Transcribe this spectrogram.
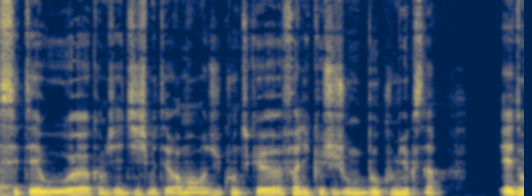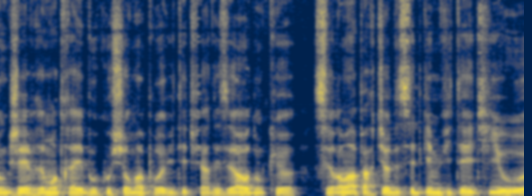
c'était où, comme j'ai dit, je m'étais vraiment rendu compte qu'il fallait que je joue beaucoup mieux que ça. Et donc j'avais vraiment travaillé beaucoup sur moi pour éviter de faire des erreurs. Donc c'est vraiment à partir de cette game Vitality où,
